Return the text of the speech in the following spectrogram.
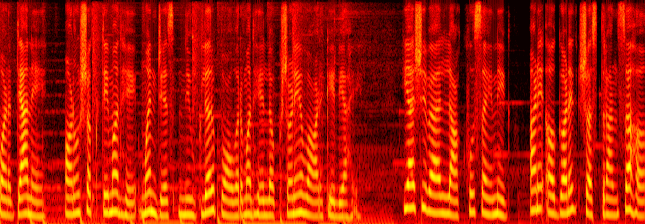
पण त्याने अणुशक्तीमध्ये म्हणजेच न्यूक्लिअर पॉवरमध्ये लक्षणीय वाढ केली आहे. याशिवाय लाखो सैनिक आणि अगणित शस्त्रांसह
